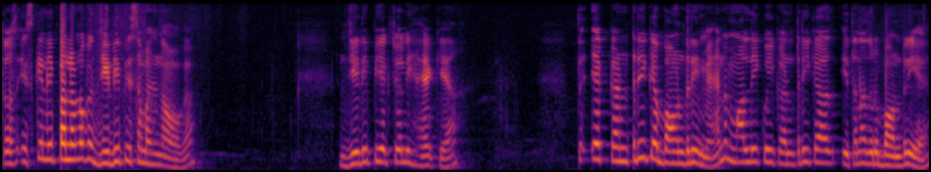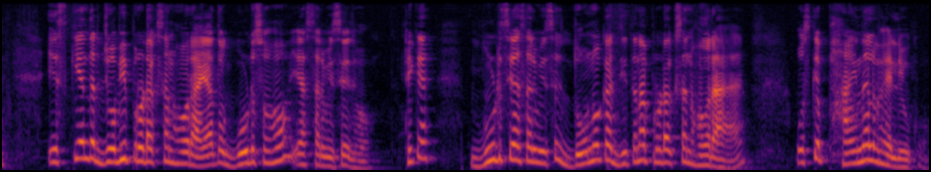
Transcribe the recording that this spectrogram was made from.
तो इसके लिए पहले हम लोग को जीडीपी समझना होगा। जीडीपी एक्चुअली है क्या? तो एक कंट्री के बाउंड्री में, है ना, मान ली कोई कंट्री का इतना दूर बाउंड्री है, इसके अंदर जो भी प्रोडक्शन हो रहा है, या तो गुड्स हो या सर्विसेज़ हो, ठीक है? गुड्स या सर्विसेज़ दोनों का जितना प्रोडक्शन हो रहा है, उसके फाइनल वैल्यू को,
